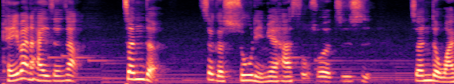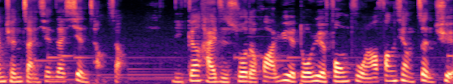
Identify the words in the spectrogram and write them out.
陪伴的孩子身上，真的，这个书里面他所说的知识，真的完全展现在现场上。你跟孩子说的话越多越丰富，然后方向正确，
